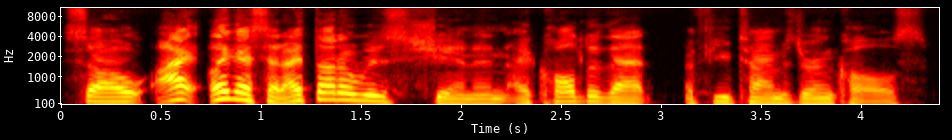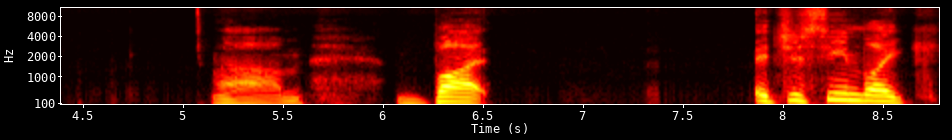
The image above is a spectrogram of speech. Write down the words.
So I like I said, I thought it was Shannon. I called her that a few times during calls. Um, but it just seemed like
